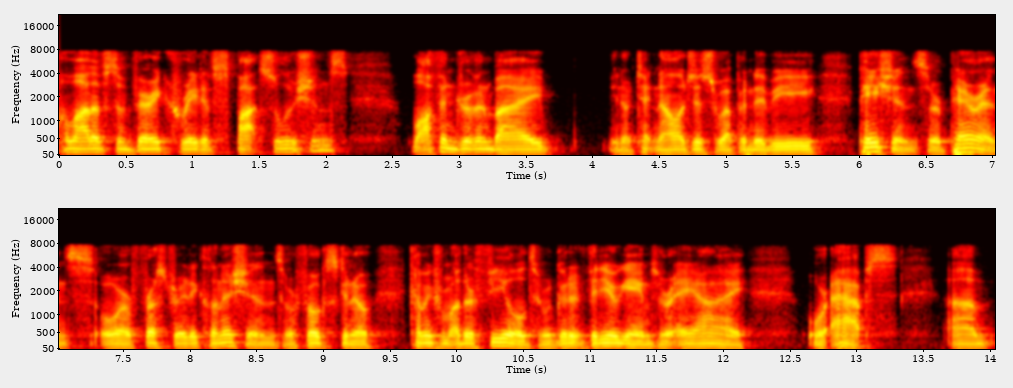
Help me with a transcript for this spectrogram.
a lot of some very creative spot solutions, often driven by you know technologists who happen to be patients or parents or frustrated clinicians or folks you know coming from other fields who are good at video games or AI or apps. Um,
